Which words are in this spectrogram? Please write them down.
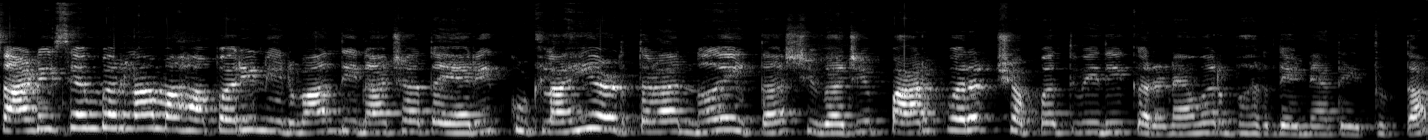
सहा डिसेंबरला महापरिनिर्वाण दिनाच्या तयारीत कुठलाही अडथळा न येता शिवाजी पार्कवरच शपथविधी करण्यावर भर देण्यात येत होता.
